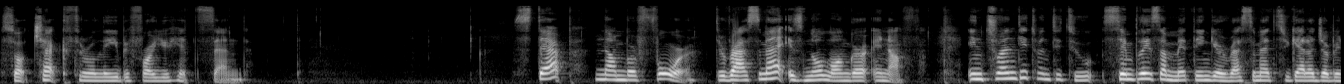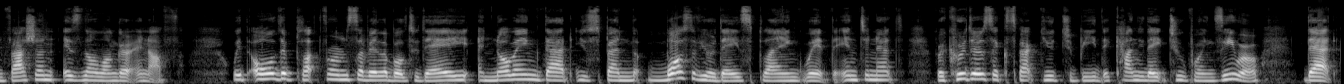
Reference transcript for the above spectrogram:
So check thoroughly before you hit send. Step number four the resume is no longer enough. In 2022, simply submitting your resume to get a job in fashion is no longer enough with all the platforms available today and knowing that you spend most of your days playing with the internet, recruiters expect you to be the candidate 2.0 that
